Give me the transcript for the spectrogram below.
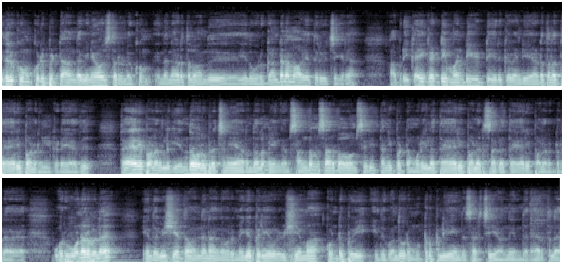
எதிர்க்கும் குறிப்பிட்ட அந்த விநியோகஸ்தர்களுக்கும் இந்த நேரத்தில் வந்து இது ஒரு கண்டனமாகவே தெரிவிச்சுக்கிறேன். அப்படி கை கட்டி மண்டியிட்டு இருக்க வேண்டிய இடத்துல தயாரிப்பாளர்கள் கிடையாது. தயாரிப்பாளர்களுக்கு எந்த ஒரு பிரச்சனையாக இருந்தாலும் எங்கள் சங்கம் சார்பாகவும் சரி தனிப்பட்ட முறையில் தயாரிப்பாளர் சக தயாரிப்பாளர்ன்ற ஒரு உணர்வில் இந்த விஷயத்தை வந்து நாங்கள் ஒரு மிகப்பெரிய ஒரு விஷயமா கொண்டு போய் இதுக்கு வந்து ஒரு முற்றுப்புள்ளியை இந்த சர்ச்சையை வந்து இந்த நேரத்தில்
